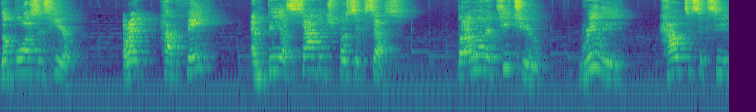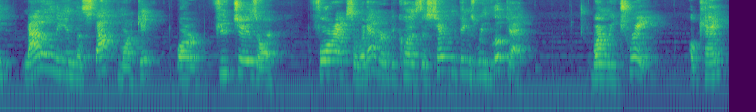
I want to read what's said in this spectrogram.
The boss is here. All right? Have faith and be a savage for success. But I want to teach you really how to succeed not only in the stock market or futures or forex or whatever because there's certain things we look at when we trade, okay?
